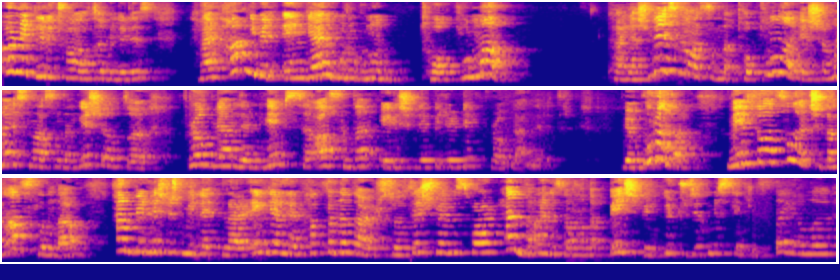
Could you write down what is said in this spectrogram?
Örnekleri çoğaltabiliriz. Herhangi bir engel grubunun topluma kaynaşma esnasında, toplumla yaşama esnasında yaşadığı problemlerin hepsi aslında erişilebilirlik problemleridir. Ve burada mevzuatsal açıdan aslında hem Birleşmiş Milletler Engellerin Haklarına Dair Sözleşmemiz var hem de aynı zamanda 5378 sayılı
